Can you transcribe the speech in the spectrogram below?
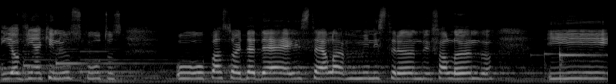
E eu vim aqui nos cultos, o pastor Dedé, a Estela ministrando e falando, e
